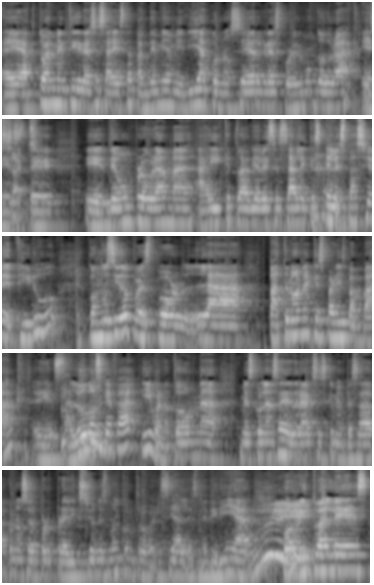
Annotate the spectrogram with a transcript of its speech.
Eh, actualmente, gracias a esta pandemia, me di a conocer, gracias por el mundo drag, Exacto. este, eh, de un programa ahí que todavía a veces sale, que es El Espacio de Pirú, conducido pues por la patrona que es Paris Van Bank. Eh, saludos, jefa. Y bueno, toda una mezcolanza de drags es que me empecé a dar a conocer por predicciones muy controversiales, me dirían. Uy. Por rituales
